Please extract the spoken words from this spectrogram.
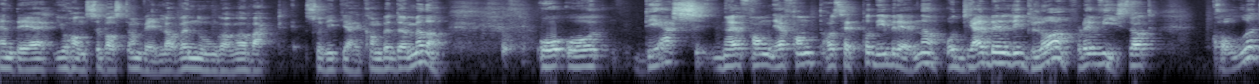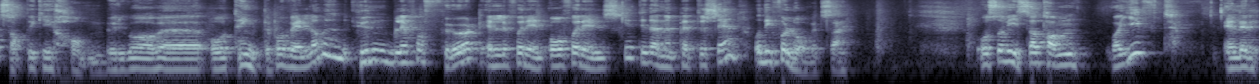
enn det Johan Sebastian Welhaven noen gang har vært, så vidt jeg kan bedømme. da. Og, og det er, når jeg, fant, jeg fant, har sett på de brevene, og jeg ble veldig glad, for det viser at Collett satt ikke i Hamburg og, øh, og tenkte på Welhaven. Hun ble forført forel og forelsket i denne Pettersen, og de forlovet seg. Og så viste det at han var gift, eller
